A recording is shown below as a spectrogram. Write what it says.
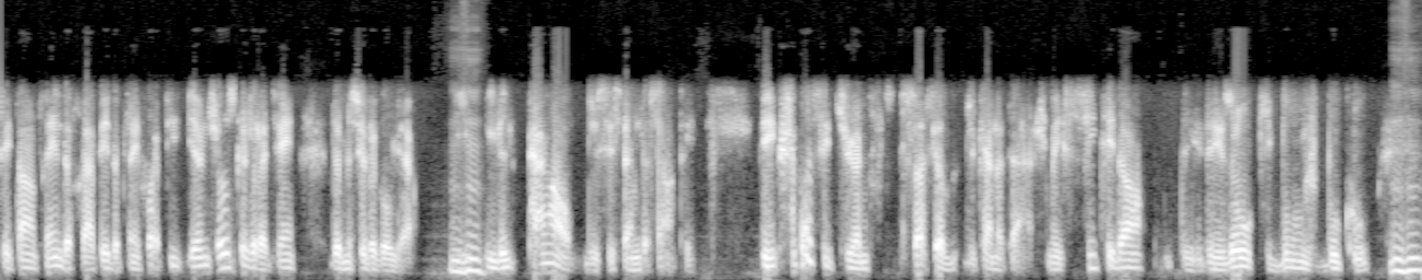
c'est en train de frapper de plein fouet. Puis il y a une chose que je retiens de M. Legault hier. il, il, parle du système de santé. Puis je sais pas si tu aimes ça sur du canotage, mais si tu es dans des, eaux qui bougent beaucoup, Mhm.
